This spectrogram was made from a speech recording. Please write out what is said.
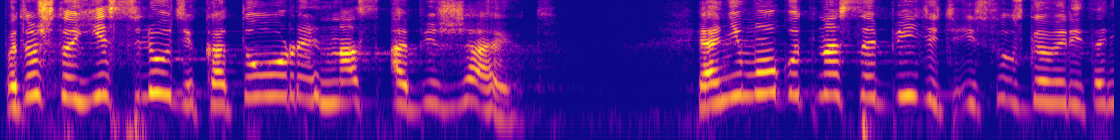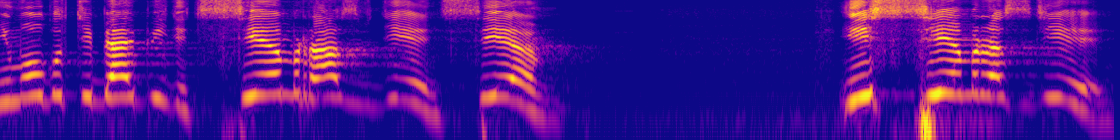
Потому что есть люди, которые нас обижают. И они могут нас обидеть. Иисус говорит, они могут тебя обидеть семь раз в день. Семь. И семь раз в день.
